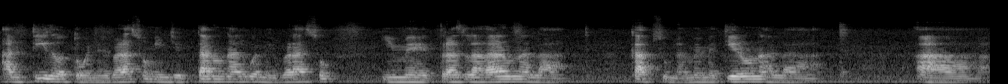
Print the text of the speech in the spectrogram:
antídoto en el brazo, me inyectaron algo en el brazo y me trasladaron a la cápsula, me metieron a la a,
